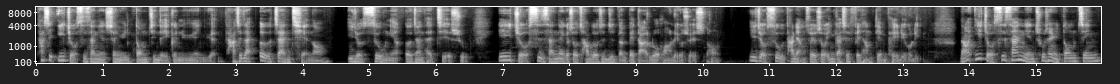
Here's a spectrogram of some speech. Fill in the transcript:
她是一九四三年生于东京的一个女演员，她是在二战前哦，一九四五年二战才结束，一九四三那个时候差不多是日本被打得落花流水的时候，一九四五她两岁的时候应该是非常颠沛流离，然后一九四三年出生于东京，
